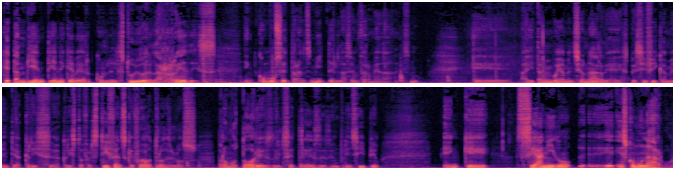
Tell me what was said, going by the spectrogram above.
que también tiene que ver con el estudio de las redes, en cómo se transmiten las enfermedades. Eh, ahí también voy a mencionar específicamente a, Chris, a Christopher Stephens, que fue otro de los promotores del C3 desde un principio, en que se han ido, eh, es como un árbol,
